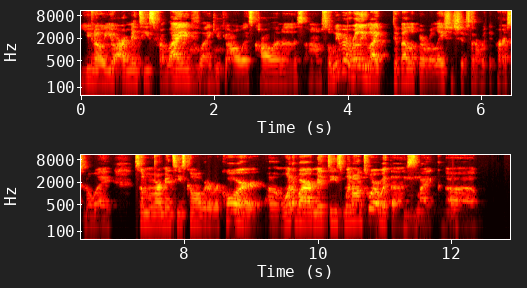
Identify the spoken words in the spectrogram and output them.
you know you are mentees for life mm-hmm. like you can always call on us um, so we've been really like developing relationships in a really personal way some of our mentees come over to record um, one of our mentees went on tour with us mm-hmm. like uh,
